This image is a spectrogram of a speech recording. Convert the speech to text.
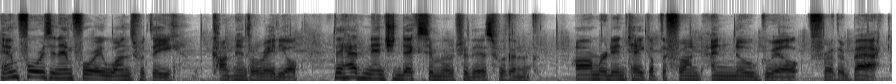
M4s and M4A1s with the Continental Radial, they had an engine deck similar to this with an armoured intake up the front and no grille further back.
